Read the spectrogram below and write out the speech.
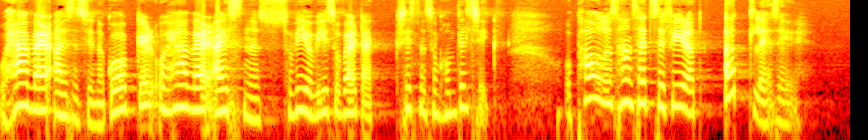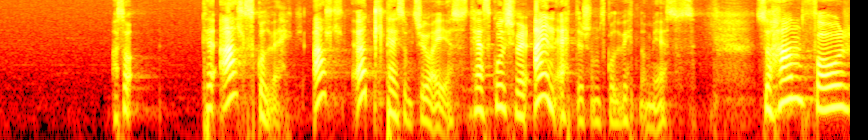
Og her var eisen synagoger, og her var eisen, så vi og vi, så var det kristne som kom til trygg. Og Paulus, han setter seg for at ødle, sier. Altså, til alt skulle vekk. Alt, ødle de som tror av Jesus. Det skulle ikke være en etter som skulle vittne om Jesus. Så han får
